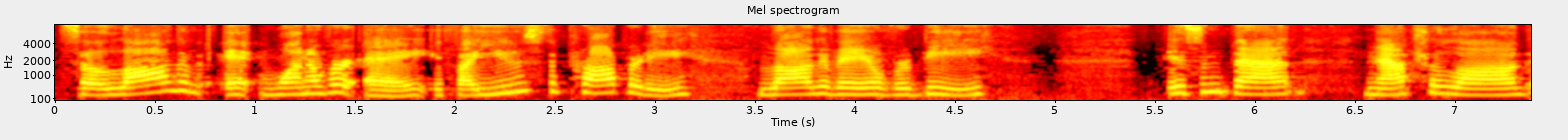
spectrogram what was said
So log of a, 1 over a, if I use the property log of a over b, isn't that natural log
